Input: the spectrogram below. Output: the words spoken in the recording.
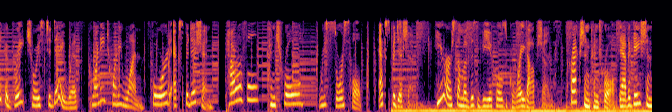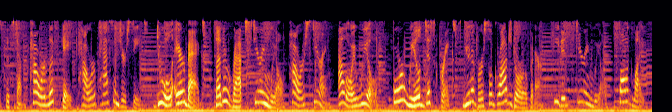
Make a great choice today with 2021 Ford Expedition. Powerful, controlled, resourceful. Expedition. Here are some of this vehicle's great options. Traction control, navigation system, power liftgate, power passenger seat, dual airbags, leather wrapped steering wheel, power steering, alloy wheels, four-wheel disc brakes, universal garage door opener, heated steering wheel, fog lights,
